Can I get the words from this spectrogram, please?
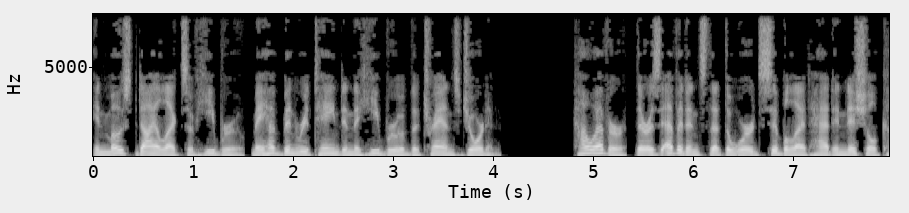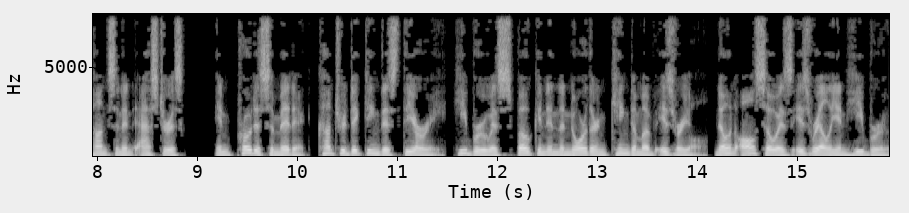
in most dialects of Hebrew, may have been retained in the Hebrew of the Trans-Jordan. However, there is evidence that the word Sibboleth had initial consonant asterisk in Proto-Semitic, contradicting this theory, Hebrew as spoken in the northern kingdom of Israel, known also as Israelian Hebrew,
